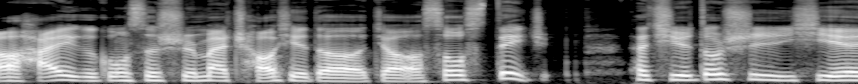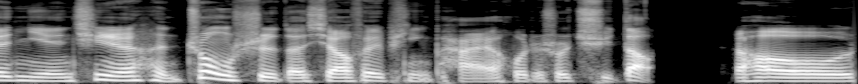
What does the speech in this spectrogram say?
然后还有一个公司是卖潮鞋的，叫 Soul Stage。它其实都是一些年轻人很重视的消费品牌或者说渠道。然后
